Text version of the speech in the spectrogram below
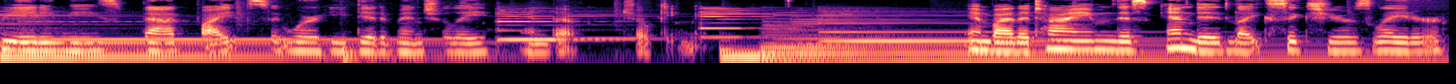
creating these bad fights where he did eventually end up choking me. And by the time this ended, like six years later,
